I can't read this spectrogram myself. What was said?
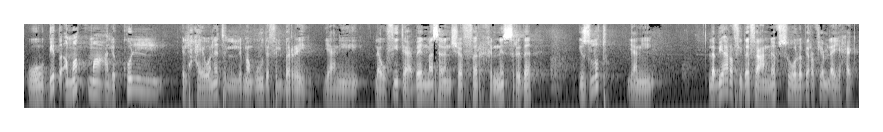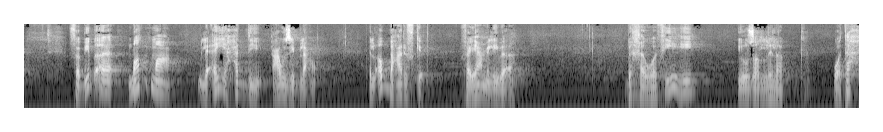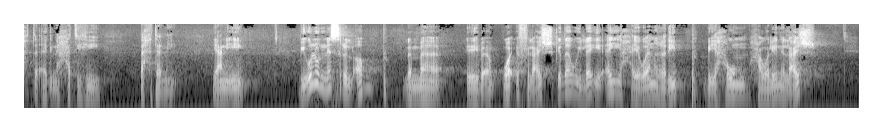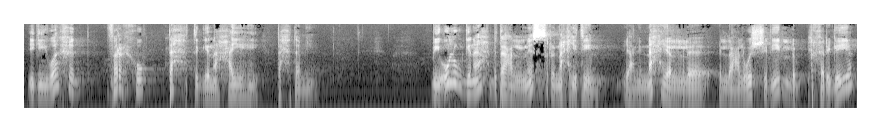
وبيبقى مطمع لكل الحيوانات اللي موجودة في البرية. يعني لو في تعبان مثلا شاف فرخ النسر ده يزلطه. يعني لا بيعرف يدافع عن نفسه ولا بيعرف يعمل أي حاجة. فبيبقى مطمع لأي حد عاوز يبلعه. الأب عارف كده فيعمل إيه بقى؟ بخوافيه يظللك وتحت أجنحته تحتمي. يعني إيه؟ بيقولوا النسر الأب لما يبقى واقف في العش كده ويلاقي أي حيوان غريب بيحوم حوالين العش يجي واخد فرخه تحت جناحيه تحتمي. بيقولوا الجناح بتاع النسر ناحيتين. يعني الناحية اللي, على الوش دي الخارجية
